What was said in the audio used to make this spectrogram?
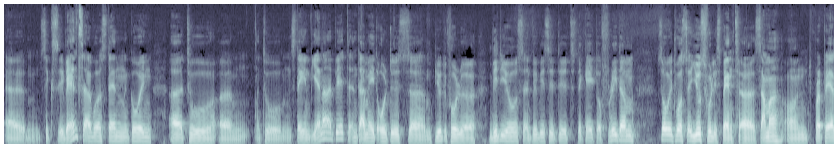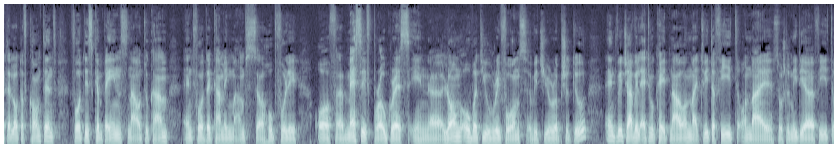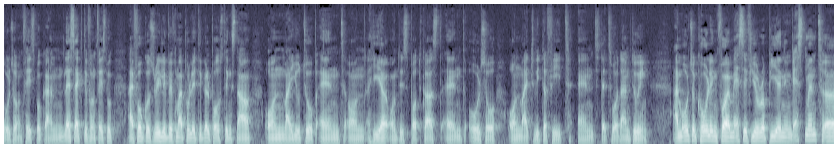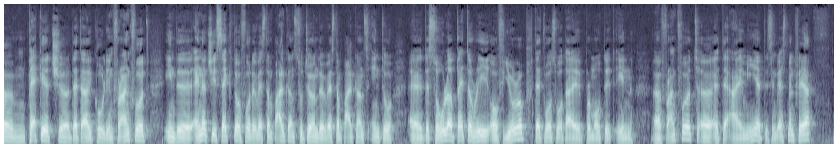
uh, six events. I was then going uh, to um, to stay in Vienna a bit, and I made all these um, beautiful uh, videos, and we visited the Gate of Freedom. So it was a usefully spent uh, summer, and prepared a lot of content for these campaigns now to come, and for the coming months, uh, hopefully. Of uh, massive progress in long overdue reforms which Europe should do and which I will advocate now on my Twitter feed, on my social media feed, also on Facebook. I'm less active on Facebook. I focus really with my political postings now on my YouTube and on here on this podcast and also on my Twitter feed, and that's what I'm doing. I'm also calling for a massive European investment um, package uh, that I called in Frankfurt in the energy sector for the Western Balkans to turn the Western Balkans into uh, the solar battery of Europe. That was what I promoted in uh, Frankfurt uh, at the IME, at this investment fair.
